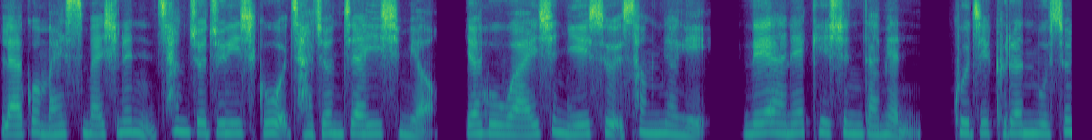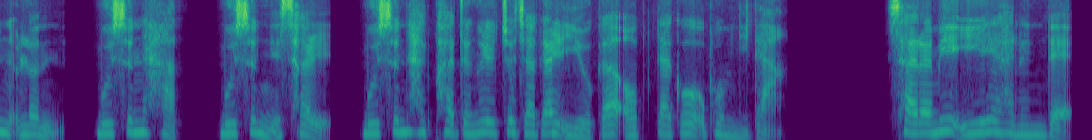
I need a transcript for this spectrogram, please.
라고 말씀하시는 창조주이시고 자존자이시며 여호와이신 예수 성령이 내 안에 계신다면 굳이 그런 무슨 론, 무슨 학, 무슨 설, 무슨 학파 등을 쫓아갈 이유가 없다고 봅니다. 사람이 이해하는데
